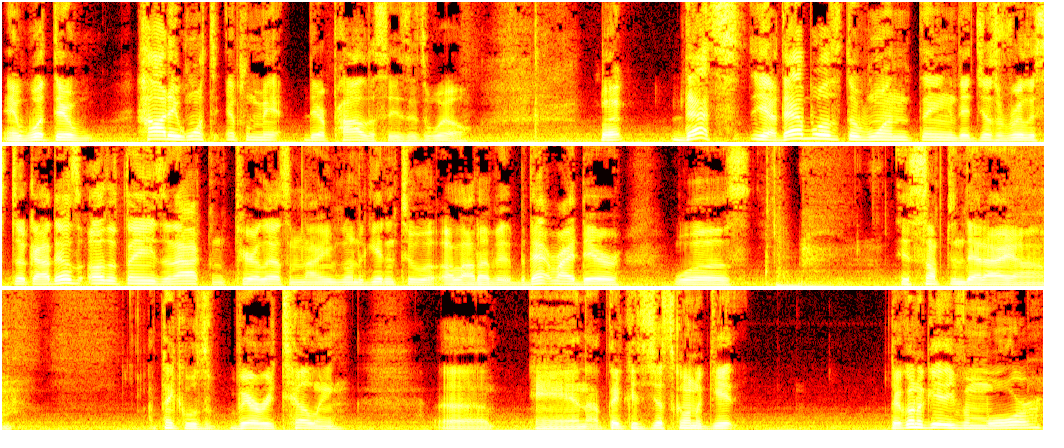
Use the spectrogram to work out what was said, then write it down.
and what they're how they want to implement their policies as well. But that's yeah, that was the one thing that just really stuck out. There's other things that I can care less. I'm not even going to get into a, lot of it, but that right there was is something that I um I think it was very telling, uh, and I think it's just going to get they're going to get even more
